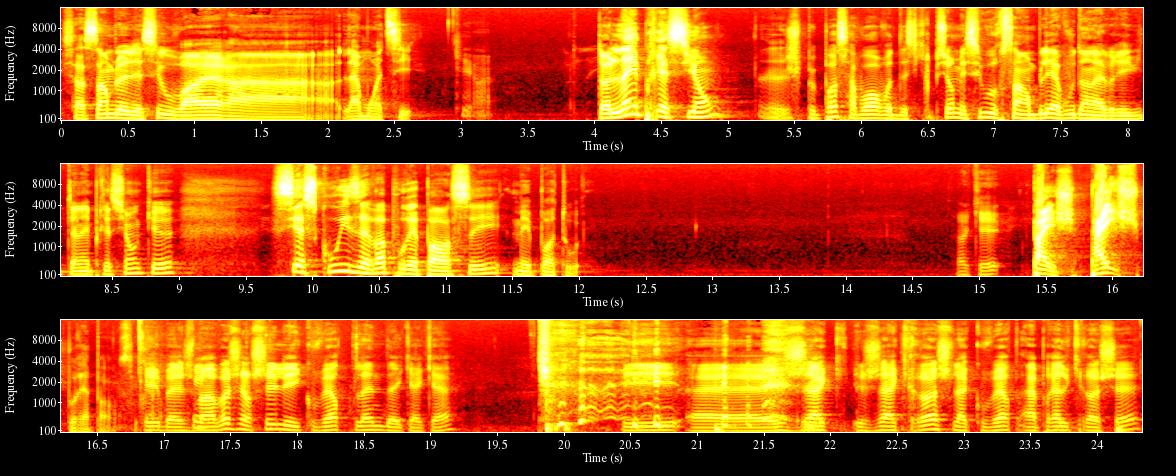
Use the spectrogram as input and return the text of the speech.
Ça semble laisser ouvert à la moitié. Ouais. Tu as l'impression, je peux pas savoir votre description, mais si vous ressemblez à vous dans la vraie vie, tu as l'impression que si elle squeeze, Eva pourrait passer, mais pas toi. Ok. Pêche, pêche pourrait passer. Ok, ben je m'en vais chercher les couvertes pleines de caca. Puis euh, j'ac- j'accroche la couverte après le crochet.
